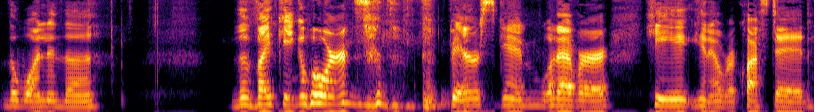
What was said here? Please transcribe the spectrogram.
the one in the the Viking horns, the bear skin, whatever. He you know requested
